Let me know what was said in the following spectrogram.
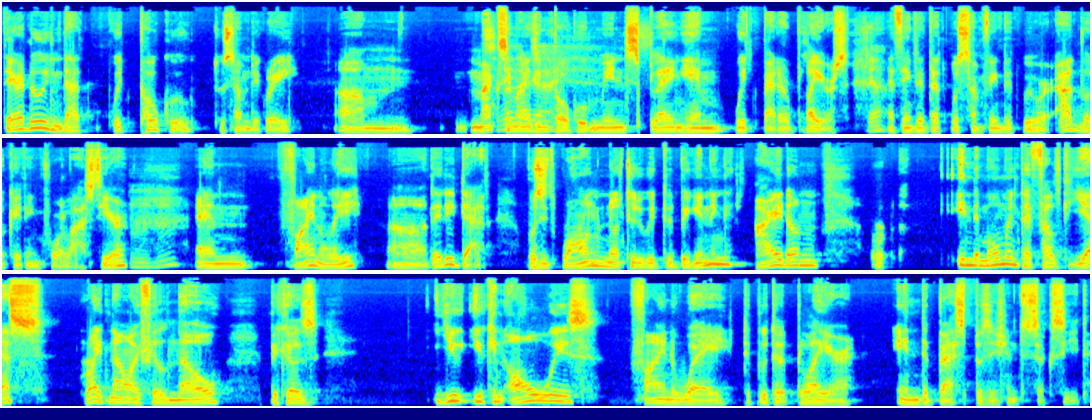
They are doing that with Poku to some degree. Um, maximizing Poku means playing him with better players. Yeah. I think that that was something that we were advocating for last year, and finally uh, they did that. Was it wrong not to do it at the beginning? I don't. In the moment, I felt yes. Right now, I feel no because you you can always find a way to put a player in the best position to succeed.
